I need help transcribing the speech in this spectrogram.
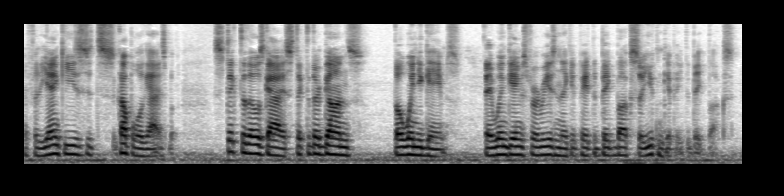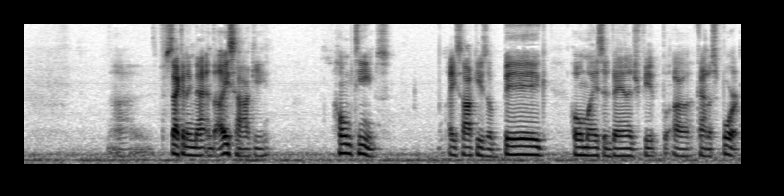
And for the Yankees, it's a couple of guys, but stick to those guys. Stick to their guns. They'll win you games. They win games for a reason. They get paid the big bucks, so you can get paid the big bucks. Uh, seconding that into ice hockey, home teams. Ice hockey is a big home ice advantage uh, kind of sport.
